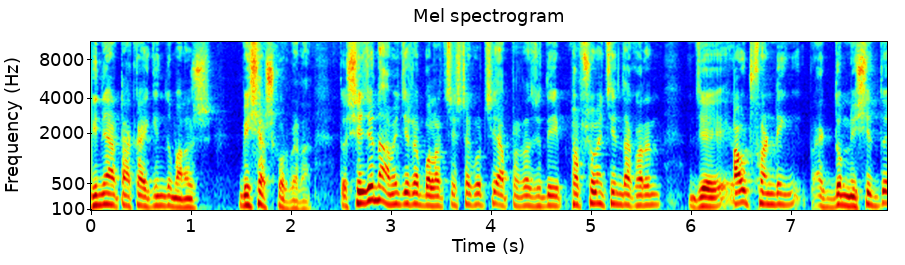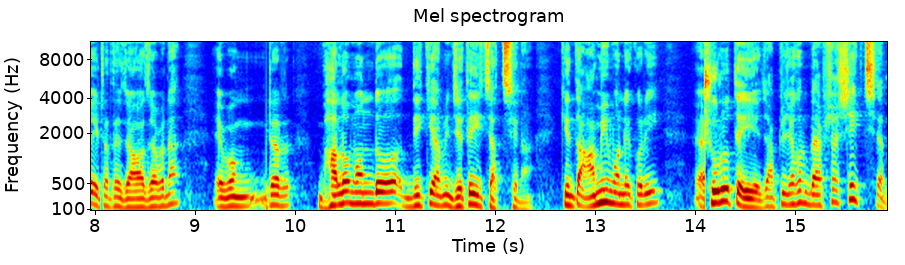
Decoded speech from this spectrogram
বিনা টাকায় কিন্তু মানুষ বিশ্বাস করবে না। তো সেই জন্য আমি যেটা বলার চেষ্টা করছি, আপনারা যদি সবসময় চিন্তা করেন যে ক্রাউড ফান্ডিং একদম নিষিদ্ধ, এটাতে যাওয়া যাবে না এবং এটার ভালো মন্দ দিকে আমি যেতেই চাচ্ছি না। কিন্তু আমি মনে করি শুরুতেই যে আপনি যখন ব্যবসা শিখছেন,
